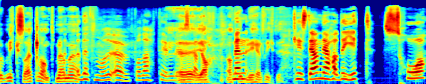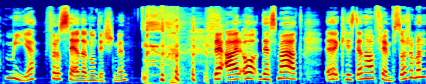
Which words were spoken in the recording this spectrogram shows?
uh, miksa et eller annet. Men eh, Dette må du øve på, da. Til du eh, skal ja, at Men det blir helt riktig. Kristian, jeg hadde gitt så mye for å se den auditionen din. det er, og det som er at Kristian Christian han fremstår som en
